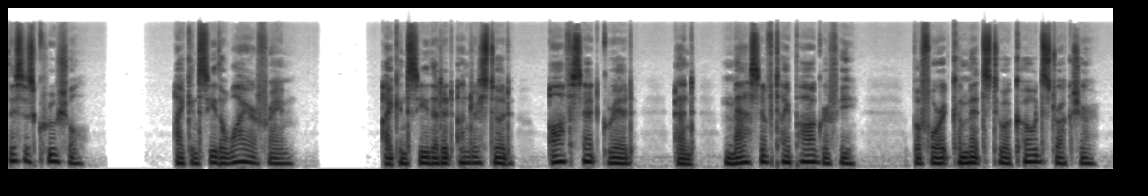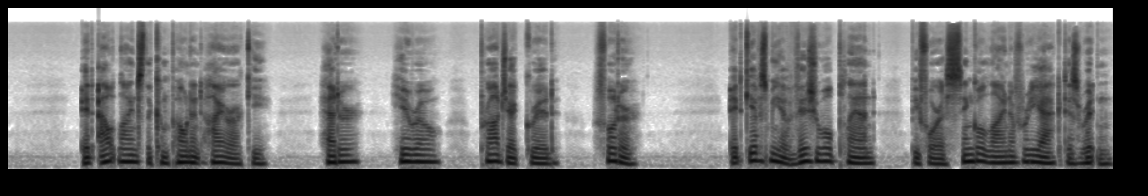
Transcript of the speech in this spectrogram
This is crucial. I can see the wireframe. I can see that it understood offset grid and massive typography before it commits to a code structure. It outlines the component hierarchy, header, hero, project grid, footer. It gives me a visual plan before a single line of React is written.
